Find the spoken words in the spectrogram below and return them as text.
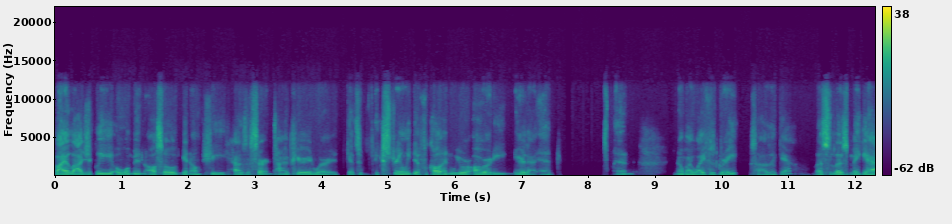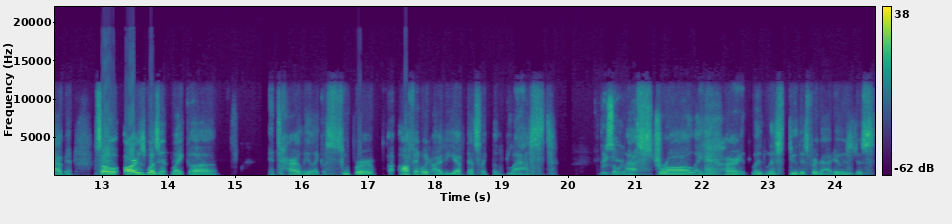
biologically, a woman also, you know, she has a certain time period where it gets extremely difficult, and we were already near that end. And you know, my wife is great, so I was like, yeah, let's let's make it happen. So ours wasn't like uh entirely like a super. Often with IVF, that's like the last resort. the last straw like all right let, let's do this for that it was just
